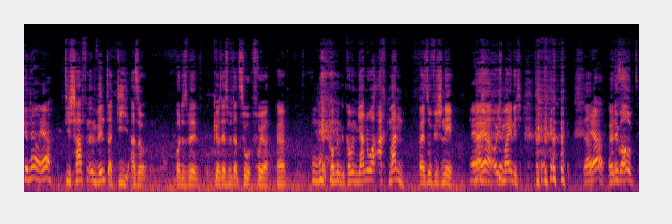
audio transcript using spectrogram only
genau, ja. Die schaffen im Winter, die, also, um Gottes Willen, gehört selbst mit dazu, früher. Ja? Da kommen, im- kommen im Januar acht Mann bei so viel Schnee. Ja, ja, euch meine ich. ja, Ja, Wenn das- überhaupt.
